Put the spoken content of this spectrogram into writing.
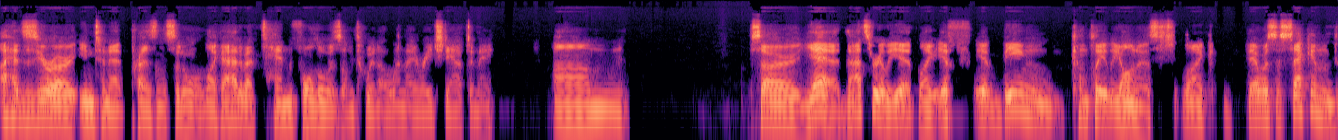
I had zero internet presence at all. Like I had about 10 followers on Twitter when they reached out to me. Um, so yeah, that's really it. Like if it being completely honest, like there was a second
